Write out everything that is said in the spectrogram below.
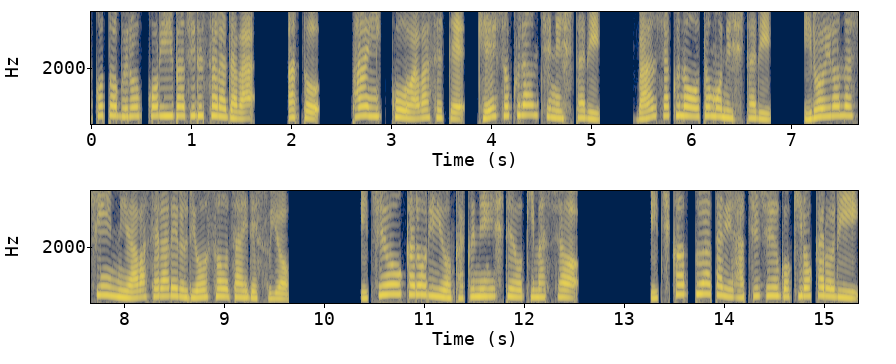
コとブロッコリーバジルサラダは、あと、パン1個を合わせて軽食ランチにしたり、晩酌のお供にしたり、いろいろなシーンに合わせられる量惣菜ですよ。一応カロリーを確認しておきましょう。1カップあたり85キロカロリー、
